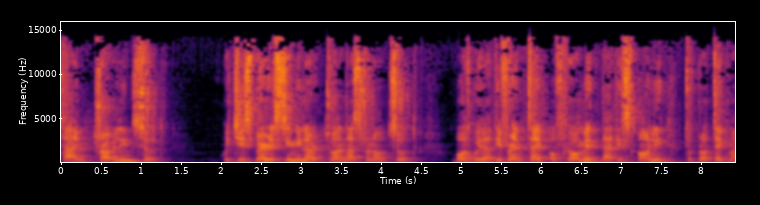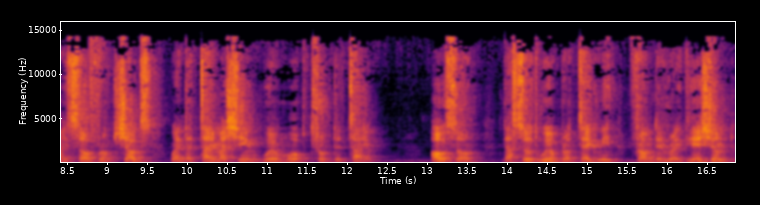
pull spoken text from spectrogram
time traveling suit, which is very similar to an astronaut suit, but with a different type of helmet that is only to protect myself from shocks when the time machine will move through the time. Also, the suit will protect me from the radiation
